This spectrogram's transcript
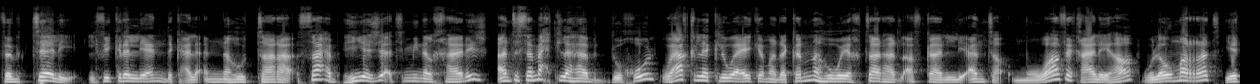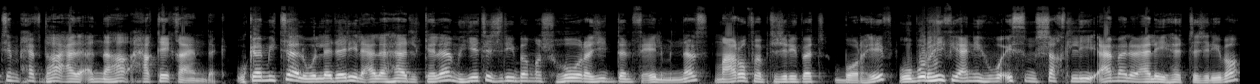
فبالتالي الفكرة اللي عندك على أنه ترى صعب هي جاءت من الخارج أنت سمحت لها بالدخول وعقلك الواعي كما ذكرنا هو يختار هذه الأفكار الأفكار اللي أنت موافق عليها ولو مرت يتم حفظها على أنها حقيقة عندك. وكمثال ولا دليل على هذا الكلام هي تجربة مشهورة جدا في علم النفس معروفة بتجربة بورهيف. وبورهيف يعني هو اسم الشخص اللي عملوا عليه هذه التجربة.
